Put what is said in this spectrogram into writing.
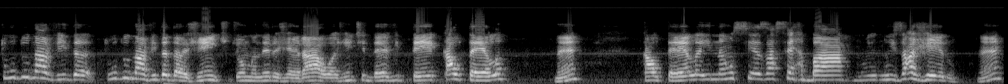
tudo na vida, tudo na vida da gente, de uma maneira geral, a gente deve ter cautela, né? Cautela e não se exacerbar no, no exagero, né?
